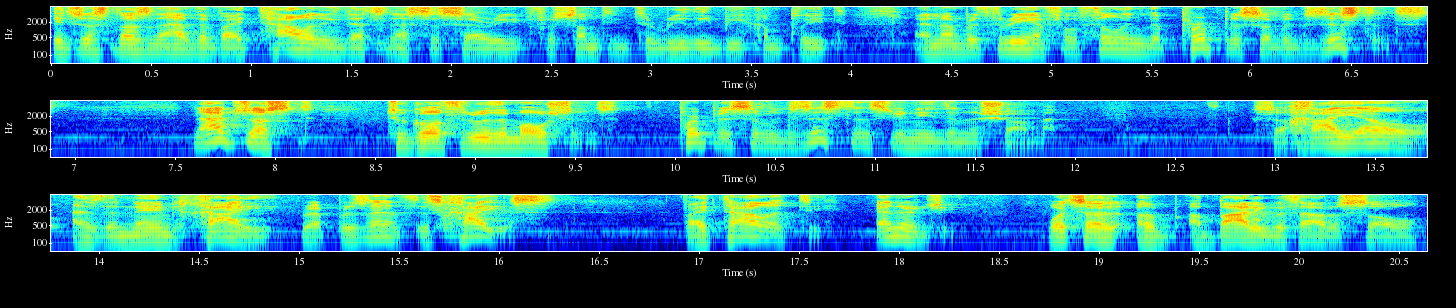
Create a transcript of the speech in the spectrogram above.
it just doesn't have the vitality that's necessary for something to really be complete. And number three, in fulfilling the purpose of existence, not just to go through the motions. Purpose of existence, you need the neshama. So Chayel, as the name Chay represents, is Chayis, vitality, energy. What's a, a, a, body without a soul?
